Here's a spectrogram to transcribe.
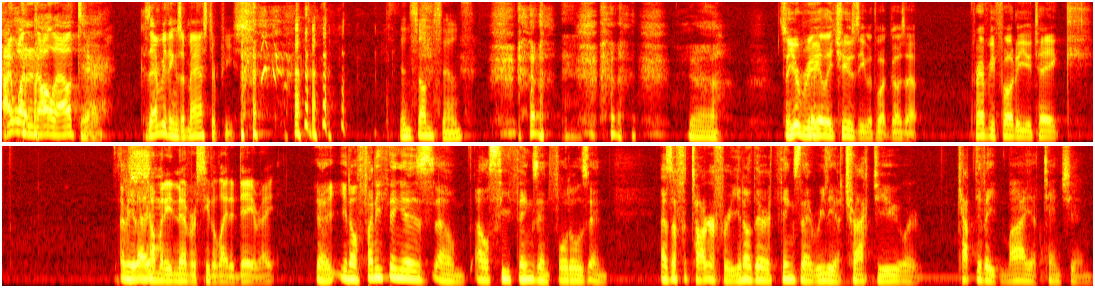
I want it all out there because everything's a masterpiece. In some sense. yeah, so you're really choosy with what goes up. For every photo you take, I mean, I, so many never see the light of day, right? Yeah, you know, funny thing is, um, I'll see things in photos, and as a photographer, you know, there are things that really attract you or captivate my attention,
